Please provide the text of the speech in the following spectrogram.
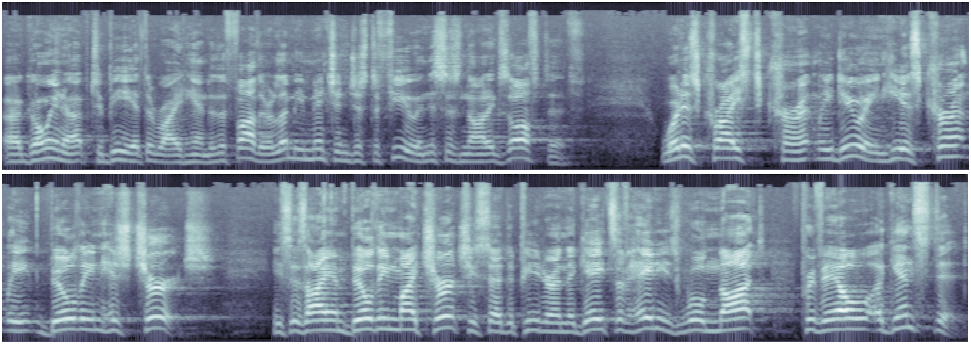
uh, going up to be at the right hand of the Father. Let me mention just a few, and this is not exhaustive. What is Christ currently doing? He is currently building his church. He says, I am building my church, he said to Peter, and the gates of Hades will not prevail against it.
